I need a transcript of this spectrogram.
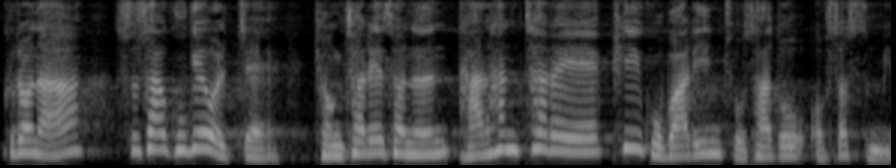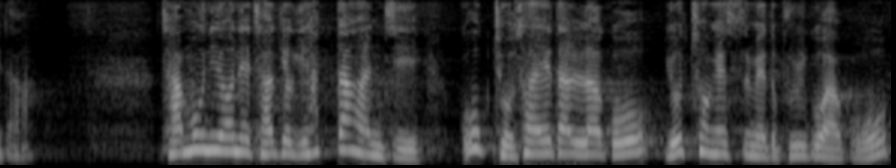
그러나 수사 9개월째 경찰에서는 단 한 차례의 피고발인 조사도 없었습니다. 자문위원회 자격이 합당한지 꼭 조사해달라고 요청했음에도 불구하고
